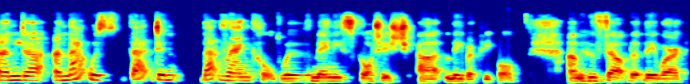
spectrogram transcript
and uh, and that was that didn't that rankled with many Scottish uh, Labour people um, who felt that they were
